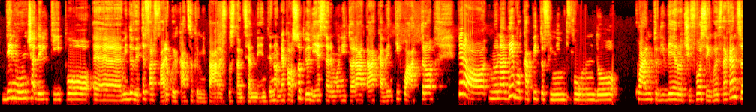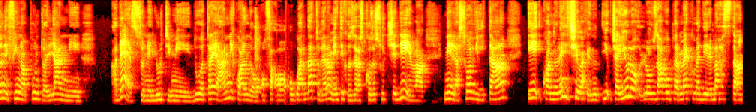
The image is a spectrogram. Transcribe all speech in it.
denuncia del tipo eh, mi dovete far fare quel cazzo che mi pare sostanzialmente, non ne posso più di essere monitorata H24, però non avevo capito fino in fondo quanto di vero ci fosse in questa canzone fino appunto agli anni adesso, negli ultimi due o tre anni, quando ho, fa- ho, ho guardato veramente cosa, cosa, succedeva nella sua vita e quando lei diceva che io, cioè io lo, lo, usavo per me come a dire basta,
